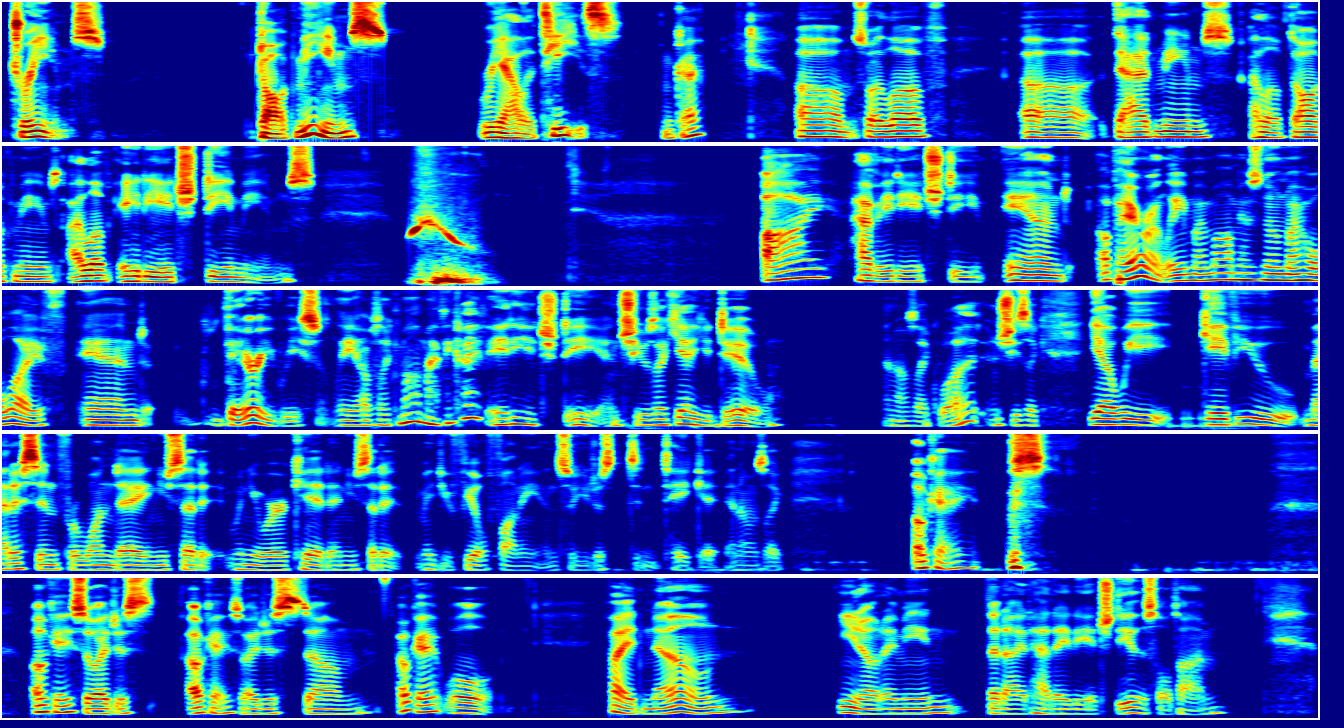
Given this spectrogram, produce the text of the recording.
dreams. Dog memes realities. Okay. Um, so I love uh dad memes. I love dog memes. I love ADHD memes. Whew. I have ADHD and apparently my mom has known my whole life and very recently I was like, "Mom, I think I have ADHD." And she was like, "Yeah, you do." And I was like, "What?" And she's like, "Yeah, we gave you medicine for one day and you said it when you were a kid and you said it made you feel funny and so you just didn't take it." And I was like, "Okay." okay, so I just okay, so I just um okay, well, if I had known, you know what I mean, that I'd had ADHD this whole time,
